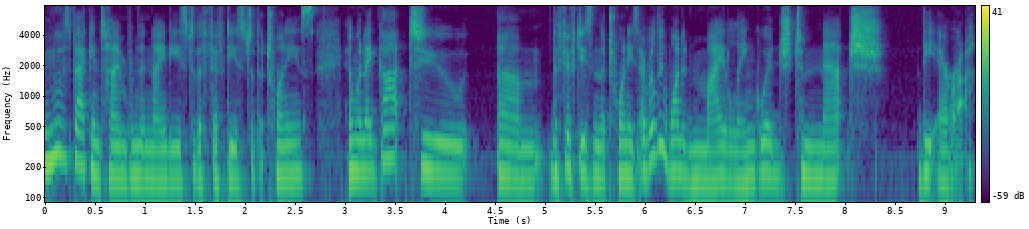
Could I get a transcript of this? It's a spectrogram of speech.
moves back in time from the 90s to the 50s to the 20s. And when I got to um, the 50s and the 20s, I really wanted my language to match the era.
